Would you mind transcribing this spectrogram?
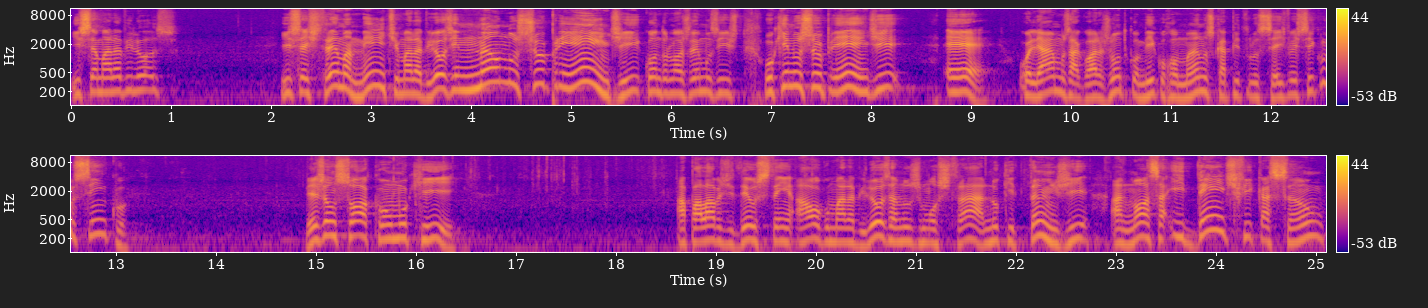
Isso é maravilhoso. Isso é extremamente maravilhoso e não nos surpreende quando nós lemos isto. O que nos surpreende é olharmos agora junto comigo Romanos capítulo 6, versículo 5. Vejam só como que a palavra de Deus tem algo maravilhoso a nos mostrar no que tange a nossa identificação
